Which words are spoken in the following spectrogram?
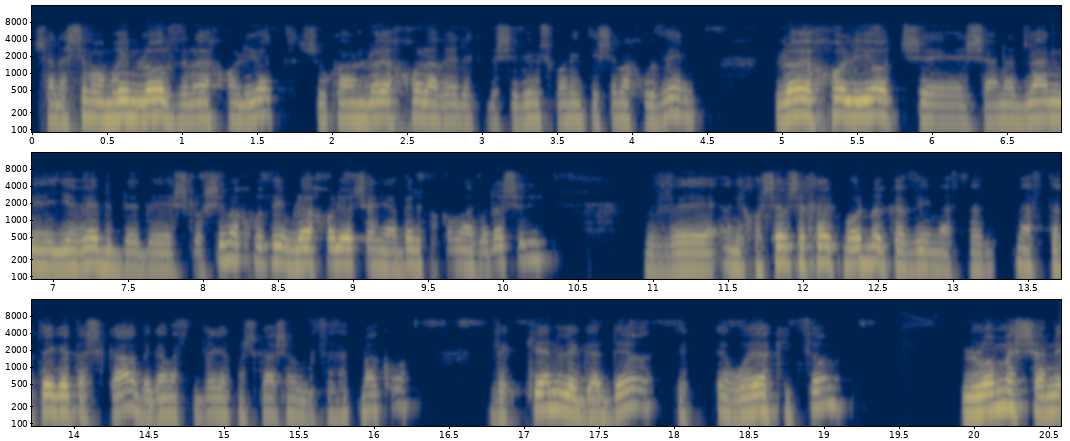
שאנשים אומרים, לא, זה לא יכול להיות, שוק ההון לא יכול לרדת ב-70, 80, 90 אחוזים, לא יכול להיות ש, שהנדל"ן ירד ב-30 אחוזים, לא יכול להיות שאני אאבד את מקום העבודה שלי, ואני חושב שחלק מאוד מרכזי מאסטרטגיית השקעה, וגם אסטרטגיית השקעה שמבוססת מקרו, זה כן לגדר את אירועי הקיצון, לא משנה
